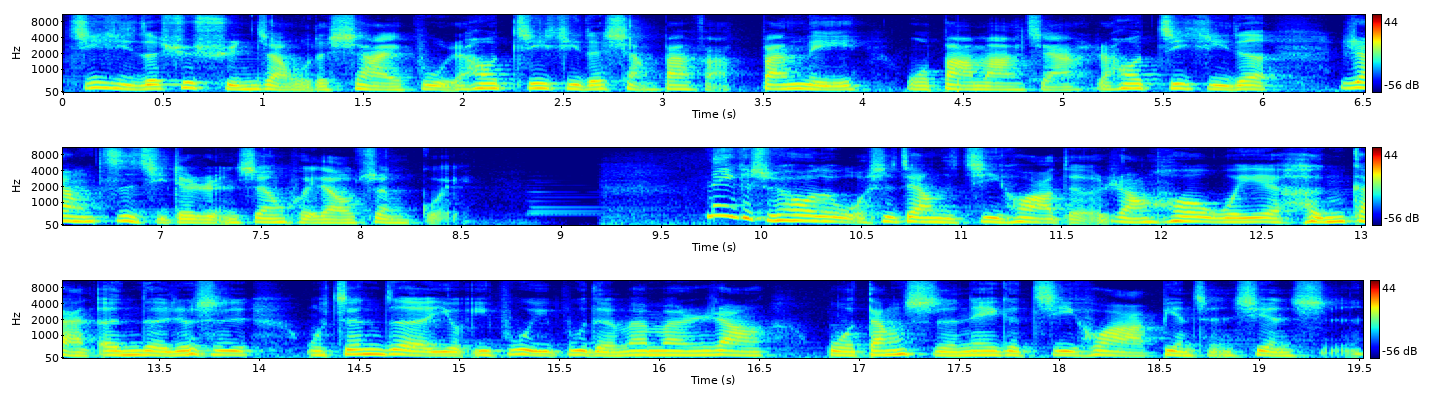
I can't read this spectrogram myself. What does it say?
积极的去寻找我的下一步，然后积极的想办法搬离我爸妈家，然后积极的让自己的人生回到正轨。那个时候的我是这样子计划的，然后我也很感恩的，就是我真的有一步一步的慢慢让我当时的那个计划变成现实。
